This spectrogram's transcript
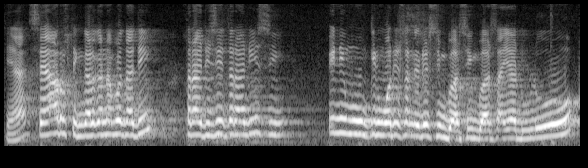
Ya, saya harus tinggalkan apa tadi? Tradisi-tradisi. Ini mungkin warisan dari simbah-simbah saya dulu,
